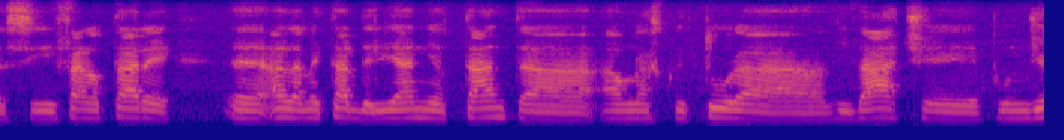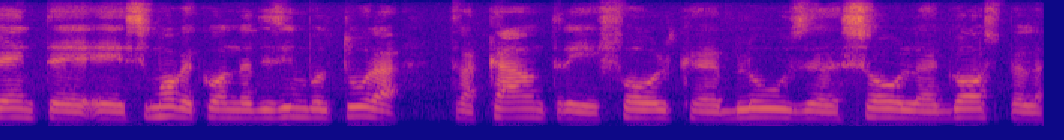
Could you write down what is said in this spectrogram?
eh, si fa notare eh, alla metà degli anni Ottanta, ha una scrittura vivace, pungente e si muove con disinvoltura tra country, folk, blues, soul, gospel.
